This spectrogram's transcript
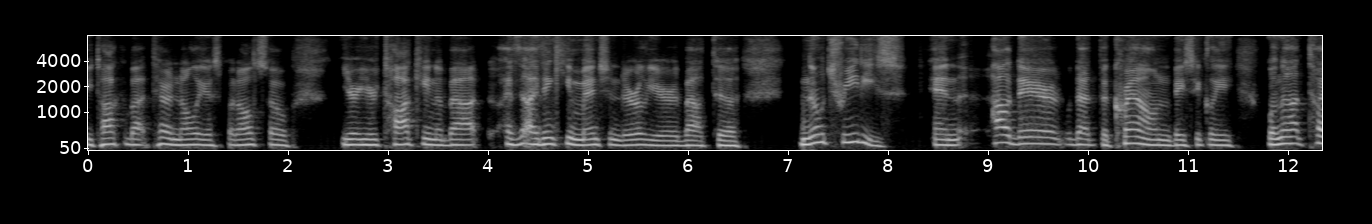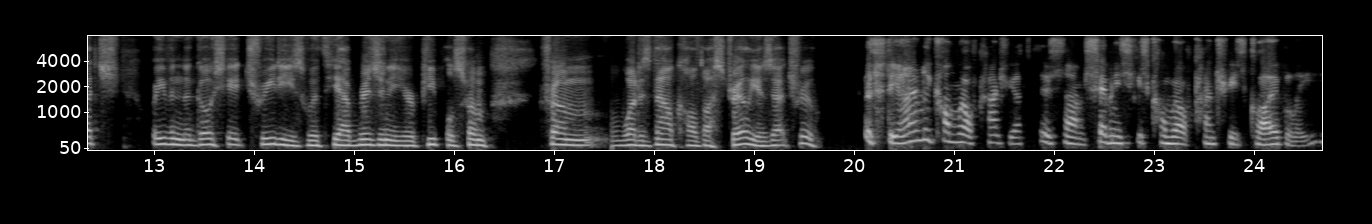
you talk about terra nullius, but also you're you're talking about. I, th- I think you mentioned earlier about the no treaties and how dare that the crown basically will not touch or even negotiate treaties with the Aborigine or peoples from from what is now called Australia. Is that true? It's the only Commonwealth country, there's um, 76 Commonwealth countries globally.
